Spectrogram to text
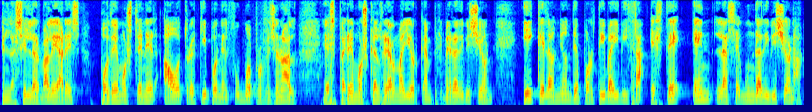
en las Islas Baleares podemos tener a otro equipo en el fútbol profesional. Esperemos que el Real Mallorca en primera división y que la Unión Deportiva Ibiza esté en la segunda división A,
